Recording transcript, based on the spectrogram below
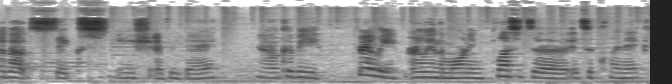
about 6-ish every day. You know, it could be fairly early in the morning. Plus, it's a it's a clinic,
